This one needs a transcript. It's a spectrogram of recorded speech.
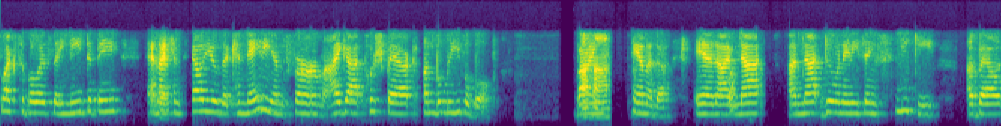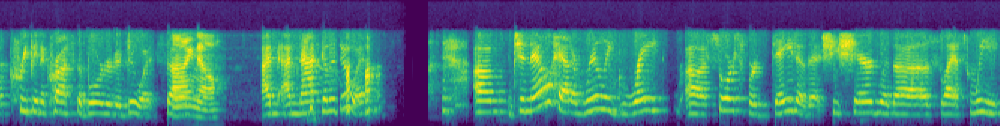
flexible as they need to be, and I can tell you the Canadian firm, I got pushback unbelievable by Uh-huh. Canada, and I'm not I'm not doing anything sneaky about creeping across the border to do it. So I know. I'm I'm not going to do it. Um, Janelle had a really great uh, source for data that she shared with us last week,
